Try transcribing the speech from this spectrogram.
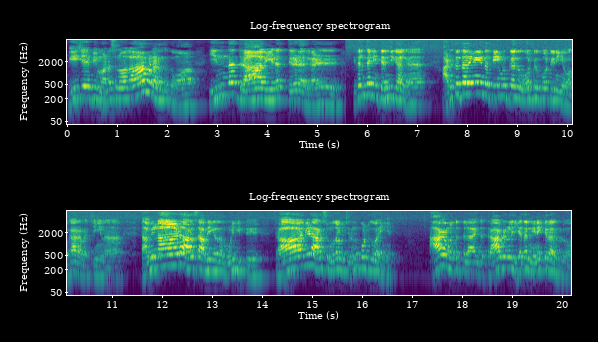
பிஜேபி மனசு நோகாமல் நடந்துக்குவோம். இந்த திராவிட திருடர்கள். இதுலேருந்து நீ தெரிஞ்சுக்காங்க. அடுத்த தடவை இந்த திமுக ஓட்டு போட்டு நீங்கள் உட்கார வச்சிங்கன்னா தமிழ்நாடு அரசு அப்படிங்கிறத முழுங்கிட்டு திராவிட அரசு முதலமைச்சர்னு போட்டுக்குவாங்க ஆக மொத்தத்தில் இந்த திராவிடர்கள் எதை நினைக்கிறார்களோ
